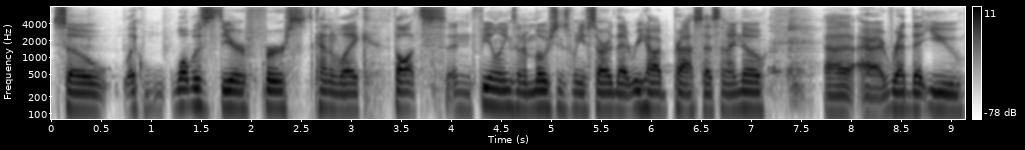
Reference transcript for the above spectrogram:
So, like, what was your first kind of like thoughts and feelings and emotions when you started that rehab process? And I know uh, I read that you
